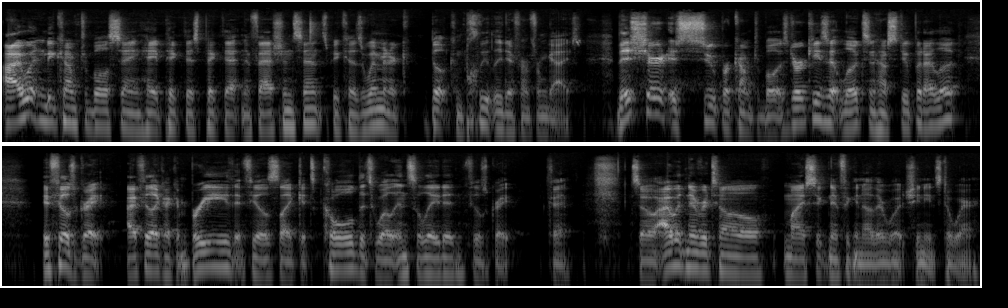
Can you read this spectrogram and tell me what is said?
I wouldn't be comfortable saying, hey, pick this, pick that in a fashion sense because women are built completely different from guys. This shirt is super comfortable. As dorky as it looks and how stupid I look, it feels great. I feel like I can breathe. It feels like it's cold. It's well insulated. It feels great. Okay. So I would never tell my significant other what she needs to wear.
